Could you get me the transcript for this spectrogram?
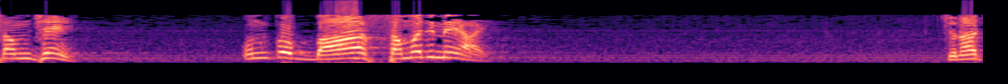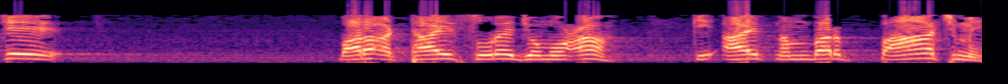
سمجھیں، ان کو بات سمجھ میں آئے۔ چنانچہ بارہ اٹھائیس سورہ جمعہ کی آیت نمبر پانچ میں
